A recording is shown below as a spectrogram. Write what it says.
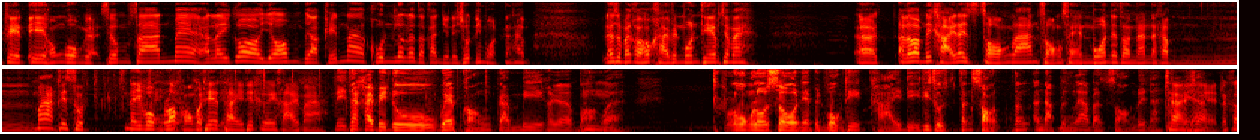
เกรด A ของวงเนี่ยสมสารแม่อะไรก็ยอมอยากเห็นหน้าคุณเลิกแล้วต่อกันอยู่ในชุดนี้หมดนะครับ แล้วสมัยก่อนเขาขายเป็นม้วนเทปใช่ไหมเอ่ออัลบั้มนี้ขายได้2ล้าน2แสนม้วนในตอนนั้นนะครับอืมมากที่สุด ในวงล็อกของประเทศไทยที่เคยขายมา นี่ถ้าใครไปดูเว็บของแกรมมี่เขาจะบอกอืมว่า วงโลโซเนี่ยเป็นวงที่ขายดีที่สุดทั้งสองทั้งอันดับหนึ่งและอันดับสองด้วยนะใช่ไหมใช่แล้วก็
